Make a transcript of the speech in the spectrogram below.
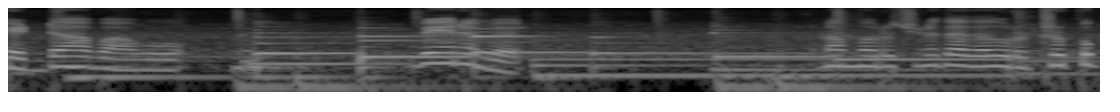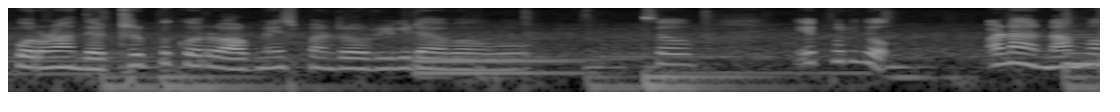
ஹெட்டாவாவோ வேற வேறு. நம்ம ஒரு சின்னதாக ஏதாவது ஒரு ட்ரிப்பு போகிறோன்னா அந்த ட்ரிப்புக்கு ஒரு ஆர்கனைஸ் பண்ணுற ஒரு லீடாகவோ ஸோ எப்படியோ. ஆனால் நம்ம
